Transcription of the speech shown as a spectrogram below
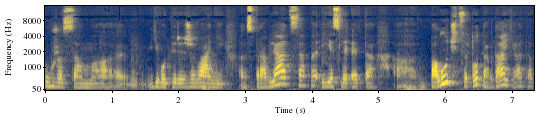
ужасом его переживаний справляться. Если это получится, то тогда я да,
